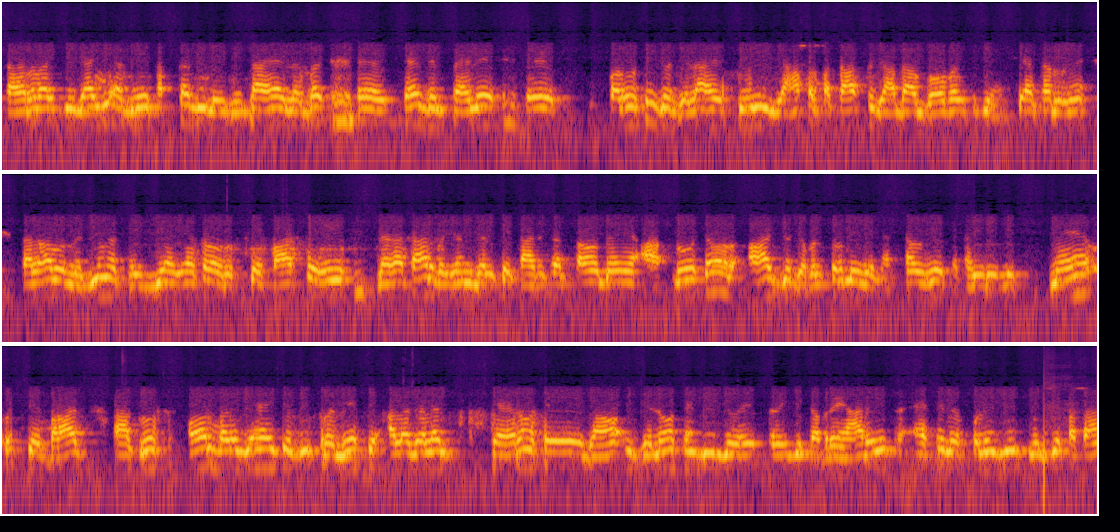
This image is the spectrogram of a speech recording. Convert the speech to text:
कार्रवाई की जाएगी अब एक हफ़्ता भी नहीं बीता है लगभग छह दिन पहले पड़ोसी जो जिला है सिवनी यहाँ पर पचास से ज़्यादा गौवंश की हत्या कर उन्हें तालाब और नदियों में फेंक दिया गया था और उसके पास से ही लगातार बजरंग दल के कार्यकर्ताओं में आक्रोश है और आज जो जबलपुर में ये घटना हुई है कटंगी में उसके बाद आक्रोश और बढ़ गया है क्योंकि प्रदेश के अलग अलग शहरों से गाँव जिलों से भी जो है इस तरह की खबरें आ रही है। तो ऐसे में पुलिस भी इनके पता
